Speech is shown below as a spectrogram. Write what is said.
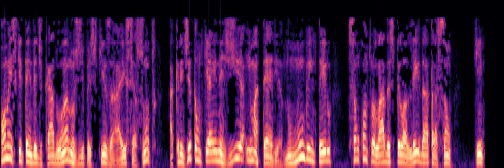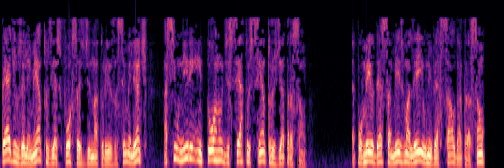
Homens que têm dedicado anos de pesquisa a esse assunto acreditam que a energia e matéria no mundo inteiro são controladas pela lei da atração, que impede os elementos e as forças de natureza semelhante a se unirem em torno de certos centros de atração. É por meio dessa mesma lei universal da atração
